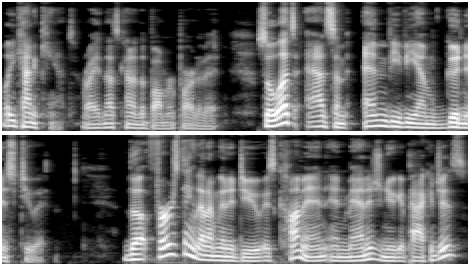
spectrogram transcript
Well, you kind of can't, right? And that's kind of the bummer part of it. So let's add some MVVM goodness to it. The first thing that I'm going to do is come in and manage NuGet packages.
